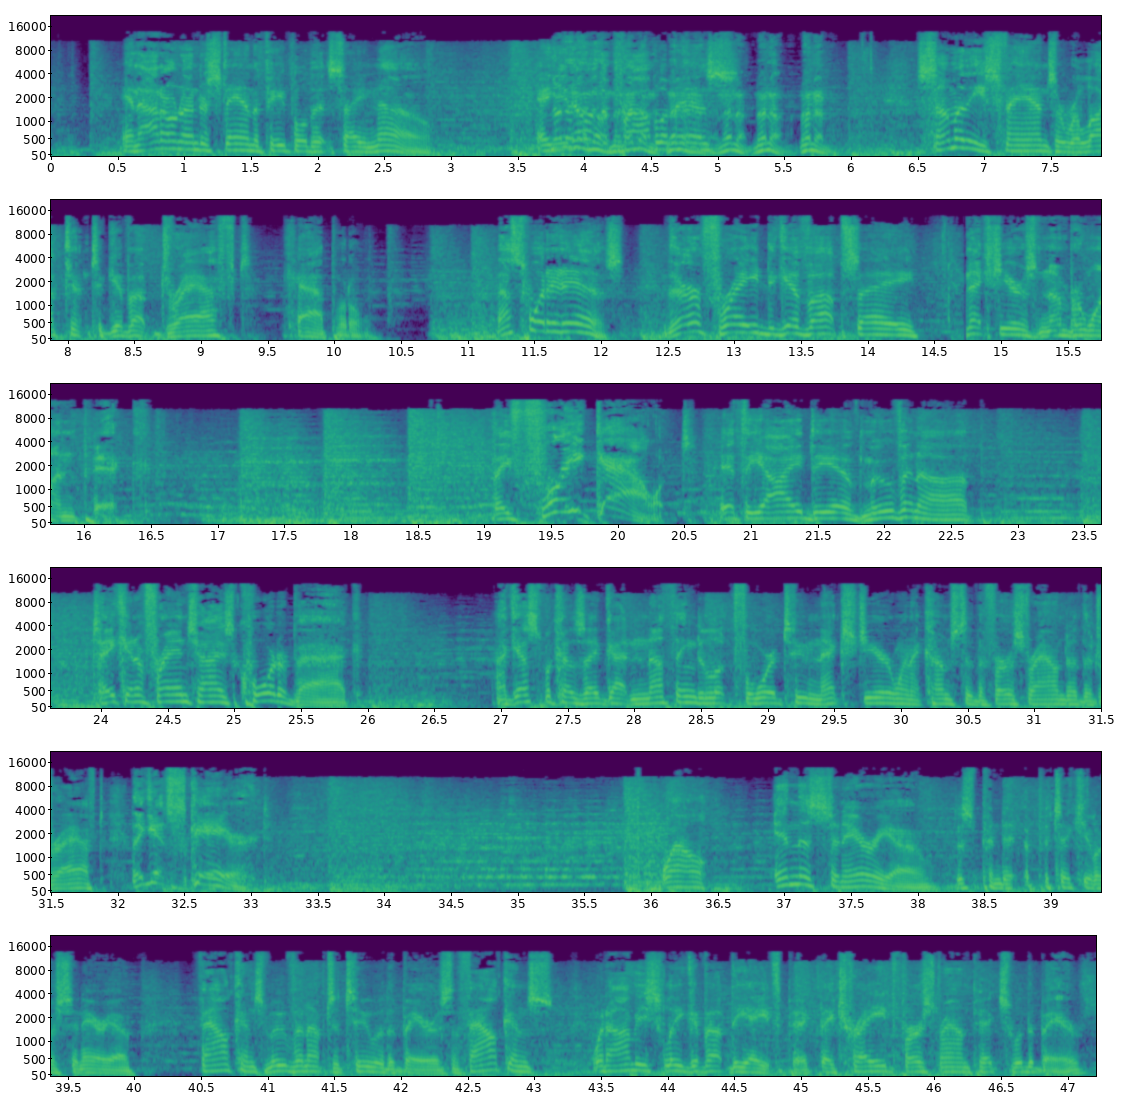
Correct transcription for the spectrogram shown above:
And I don't understand the people that say no. And No, you no, know no, the problem is? No, no, no, no, no, no, no. Some of these fans are reluctant to give up draft capital. That's what it is. They're afraid to give up, say, next year's number one pick. They freak out at the idea of moving up, taking a franchise quarterback. I guess because they've got nothing to look forward to next year when it comes to the first round of the draft, they get scared. Well, in this scenario, this particular scenario, Falcons moving up to two with the Bears. The Falcons would obviously give up the eighth pick. They trade first round picks with the Bears.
